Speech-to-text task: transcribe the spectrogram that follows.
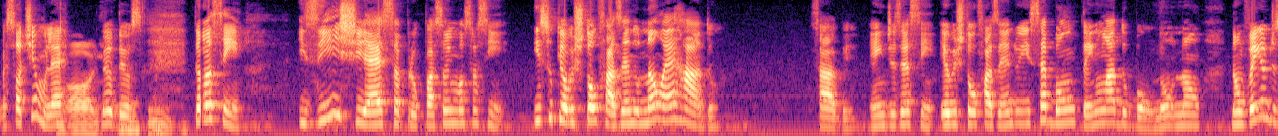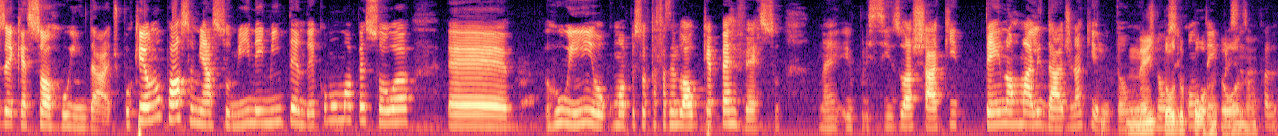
mas só tinha mulher? Lógico, Meu Deus. Sim. Então, assim, existe essa preocupação em mostrar assim, isso que eu estou fazendo não é errado sabe? Em dizer assim, eu estou fazendo e isso é bom, tem um lado bom. Não, não, não venham dizer que é só ruindade, porque eu não posso me assumir nem me entender como uma pessoa é, ruim ou como uma pessoa que está fazendo algo que é perverso, né? Eu preciso achar que tem normalidade naquilo. Então, nem não todo pornô, né? Fazer...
